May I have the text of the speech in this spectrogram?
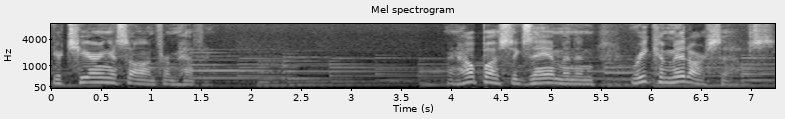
You're cheering us on from heaven. And help us examine and recommit ourselves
